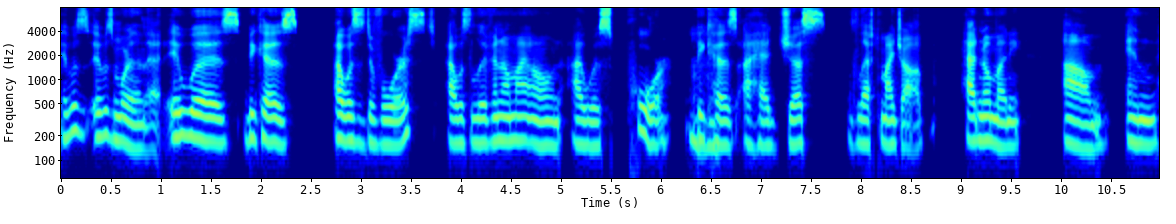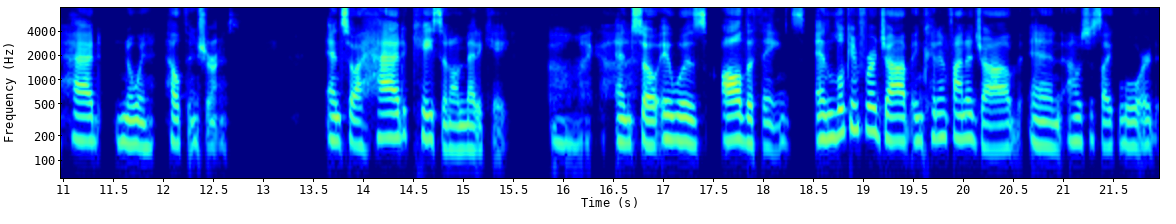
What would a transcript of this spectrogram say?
It was it was more than that. It was because I was divorced. I was living on my own. I was poor Mhm. because I had just left my job, had no money, um, and had no health insurance. And so I had Kaysen on Medicaid. Oh my god! And so it was all the things and looking for a job and couldn't find a job. And I was just like, Lord.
